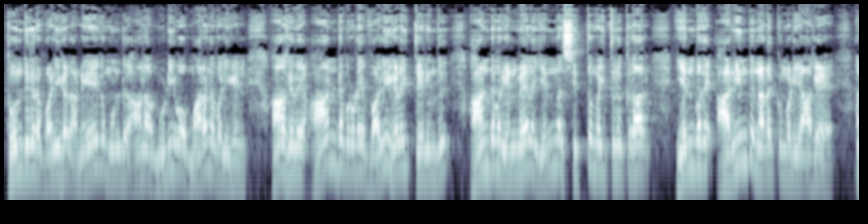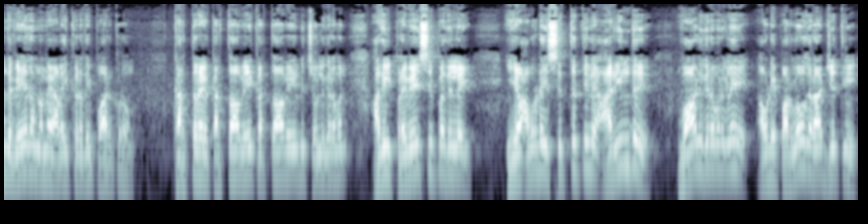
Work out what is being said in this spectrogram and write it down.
தோன்றுகிற வழிகள் அநேகம் உண்டு. ஆனால் முடிவோ மரண வழிகள். ஆகவே ஆண்டவருடைய வழிகளை தெரிந்து ஆண்டவர் என் மேலே என்ன சித்தம் வைத்திருக்கிறார் என்பதை அறிந்து நடக்கும்படியாக அந்த வேதம் நம்மை அழைக்கிறதை பார்க்கிறோம். கர்த்தரை கர்த்தாவே கர்த்தாவே என்று சொல்லுகிறவன் அதில் பிரவேசிப்பதில்லை. அவருடைய சித்தத்தினை அறிந்து வாழுகிறவர்களே அவருடைய பரலோக ராஜ்யத்தில்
